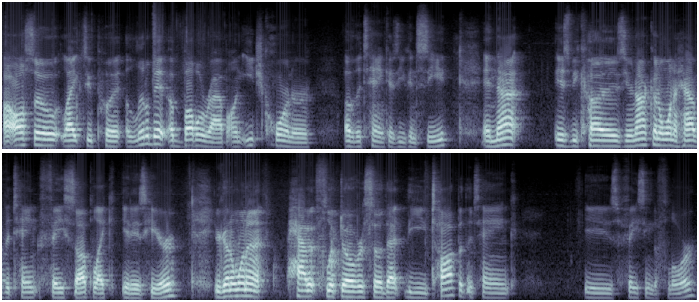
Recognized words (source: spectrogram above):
I also like to put a little bit of bubble wrap on each corner of the tank as you can see. And that is because you're not going to want to have the tank face up like it is here. You're going to want to have it flipped over so that the top of the tank is facing the floor.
